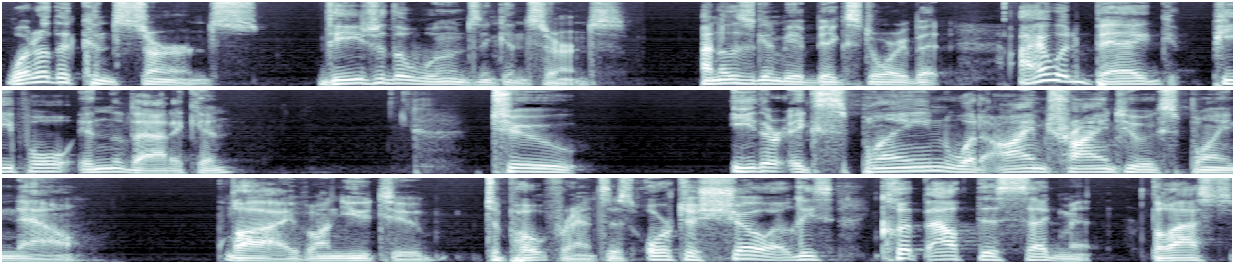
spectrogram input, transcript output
What are the concerns? These are the wounds and concerns. I know this is going to be a big story, but I would beg people in the Vatican to either explain what I'm trying to explain now live on YouTube to Pope Francis or to show at least clip out this segment, the last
